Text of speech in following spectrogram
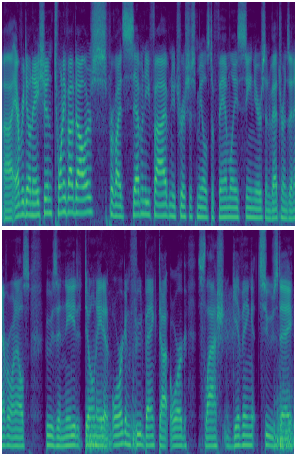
Uh, every donation, $25, provides 75 nutritious meals to families, seniors, and veterans, and everyone else who's in need. Donate at OregonFoodBank.org slash Giving Tuesday.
